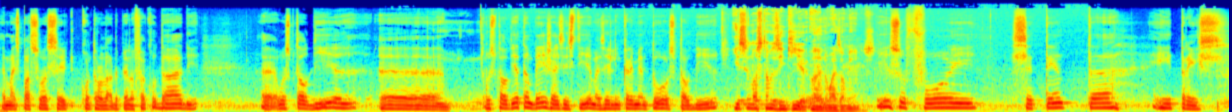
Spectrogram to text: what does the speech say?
É, mas passou a ser controlada pela faculdade. É, o Hospital Dia, o Hospital Dia também já existia, mas ele incrementou o Hospital Dia. Isso nós estamos em que ano, mais ou menos? Isso foi 73.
